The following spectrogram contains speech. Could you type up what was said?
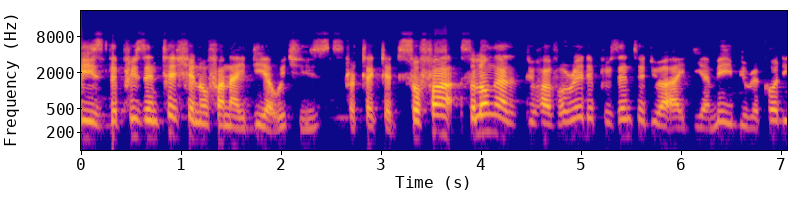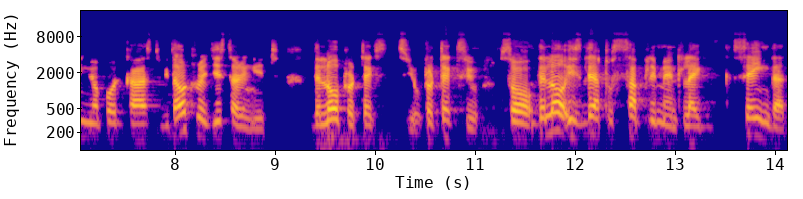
is the presentation of an idea which is protected. So far, so long as you have already presented your idea, maybe recording your podcast without registering it, the law protects you. Protects you. So the law is there to supplement, like saying that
